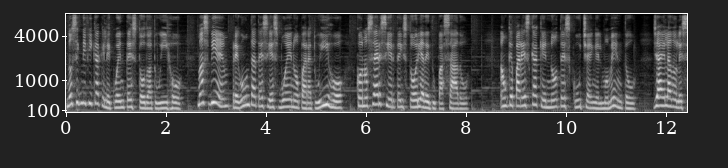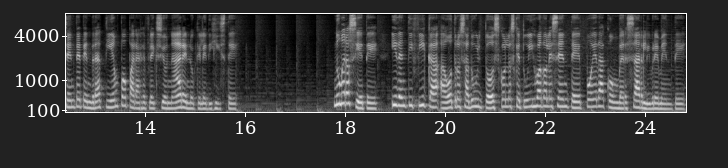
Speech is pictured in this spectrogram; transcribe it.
no significa que le cuentes todo a tu hijo. Más bien, pregúntate si es bueno para tu hijo conocer cierta historia de tu pasado. Aunque parezca que no te escucha en el momento, ya el adolescente tendrá tiempo para reflexionar en lo que le dijiste. Número 7. Identifica a otros adultos con los que tu hijo adolescente pueda conversar libremente.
